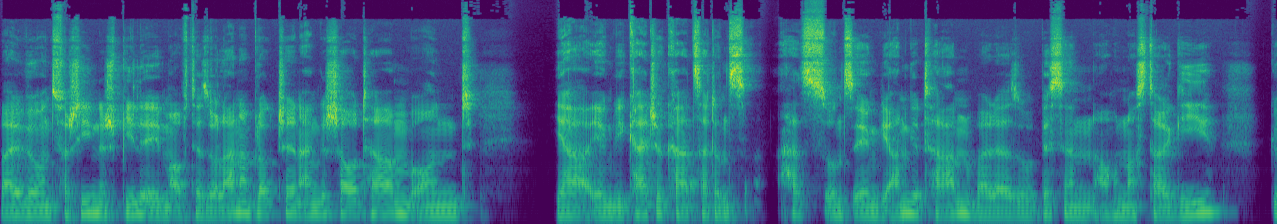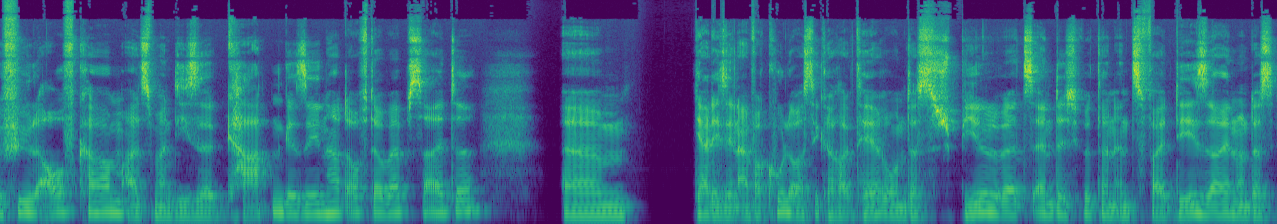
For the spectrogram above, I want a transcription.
weil wir uns verschiedene Spiele eben auf der Solana Blockchain angeschaut haben und ja, irgendwie Kaiju Cards hat uns, hat's uns irgendwie angetan, weil da so ein bisschen auch Nostalgiegefühl aufkam, als man diese Karten gesehen hat auf der Webseite. Ähm, ja, die sehen einfach cool aus, die Charaktere. Und das Spiel letztendlich wird dann in 2D sein und das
